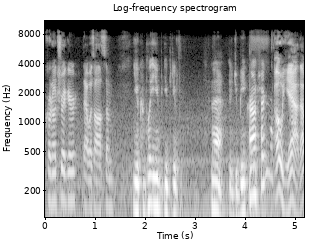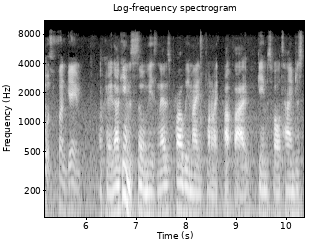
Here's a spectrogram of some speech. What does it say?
Chrono Trigger. That was awesome. You complete you you, you yeah, did you beat Chrono Trigger? Oh yeah, that was a fun game. Okay, that game is so amazing. That is probably my one of my top five games of all time. Just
